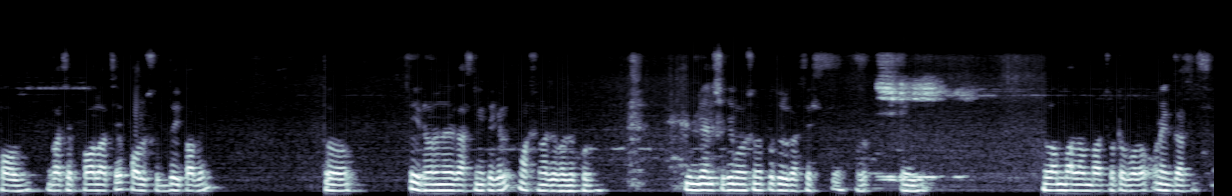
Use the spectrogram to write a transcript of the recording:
ফল, গাছে ফল আছে, ফল শুদ্ধই পাবেন। তো এই ধরনের গাছ নিতে গেলে আমার সঙ্গে যোগাযোগ করুন। ইন্ডিয়ান সিকিম মৌসুমে প্রচুর গাছ এসেছে। লম্বা লম্বা, ছোট, বড় অনেক গাছ আছে।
